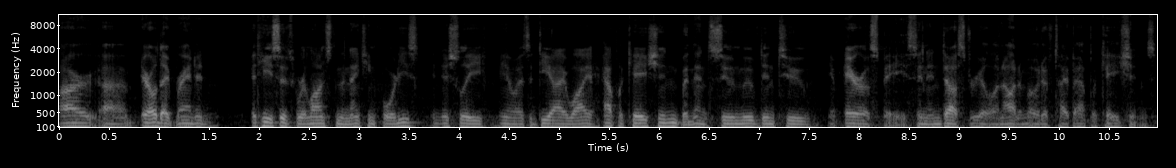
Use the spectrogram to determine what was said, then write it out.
our uh, Araldite branded adhesives were launched in the 1940s, initially, you know, as a DIY application, but then soon moved into you know, aerospace and industrial and automotive type applications.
